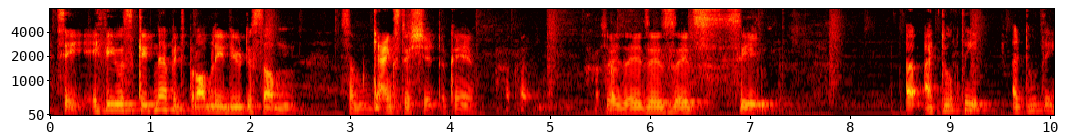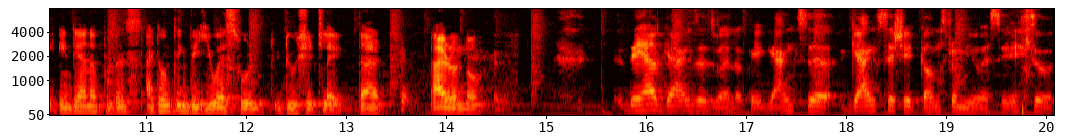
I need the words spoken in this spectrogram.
See, if he was kidnapped, it's probably due to some some gangster shit, okay? So it's, it's, it's, it's see, I, I don't think, I don't think Indianapolis, I don't think the US would do shit like that. I don't know. They have gangs as well, okay? Gangster, gangster shit comes from USA, so.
